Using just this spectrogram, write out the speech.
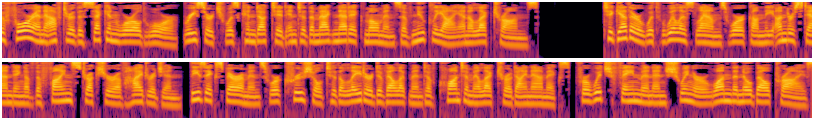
Before and after the Second World War, research was conducted into the magnetic moments of nuclei and electrons. Together with Willis Lamb's work on the understanding of the fine structure of hydrogen, these experiments were crucial to the later development of quantum electrodynamics, for which Feynman and Schwinger won the Nobel Prize.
